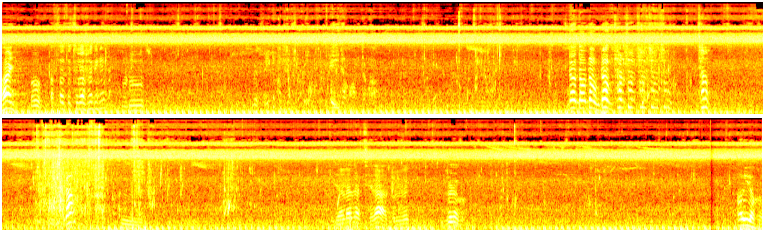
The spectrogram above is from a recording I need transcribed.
ভাই ও। আস্তে আস্তে চলে আসো দিকে ওটু। দাও দাও দাও দাও ছাড়ো ছাড়ো ছাড়ো ছাড়ো ছাড়ো ছাড়ো। দাও। জালটা যা ছেঁড়া ধরে রাখি ধরে রাখো ওই দেখো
